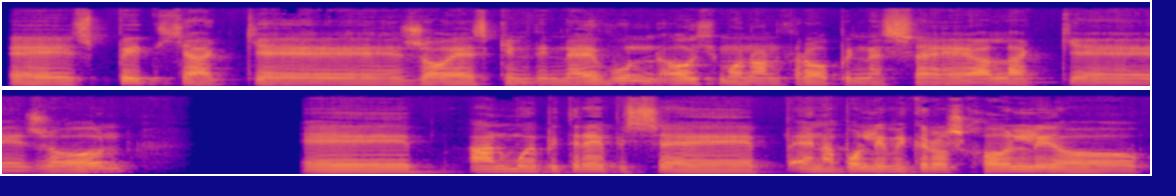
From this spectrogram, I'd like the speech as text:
Ε, σπίτια και ζωές κινδυνεύουν, όχι μόνο ανθρώπινες ε, αλλά και ζώων. Ε, αν μου επιτρέπεις ε, ένα πολύ μικρό σχόλιο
